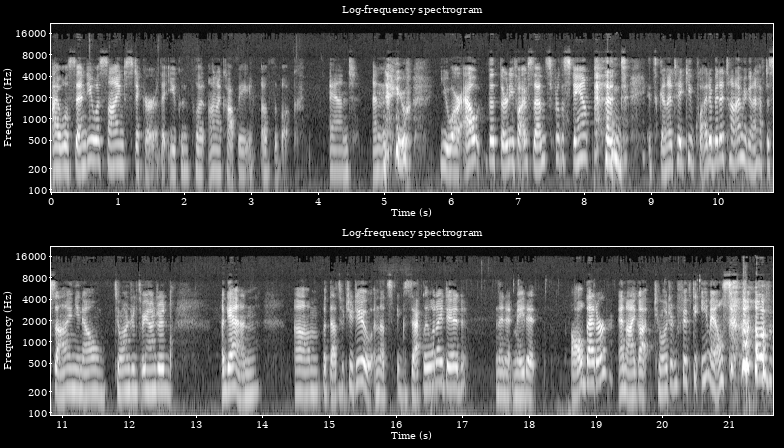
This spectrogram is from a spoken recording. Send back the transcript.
I will send you a signed sticker that you can put on a copy of the book. And and you you are out the 35 cents for the stamp and it's going to take you quite a bit of time. You're going to have to sign, you know, 200, 300 again. Um, but that's what you do. And that's exactly what I did. And then it made it all better and I got 250 emails of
